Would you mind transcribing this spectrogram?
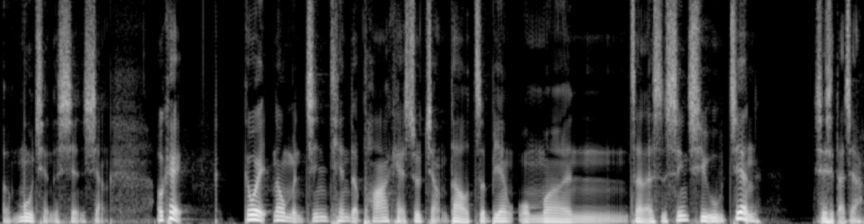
呃目前的现象。OK，各位，那我们今天的 Podcast 就讲到这边，我们再来是星期五见，谢谢大家。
